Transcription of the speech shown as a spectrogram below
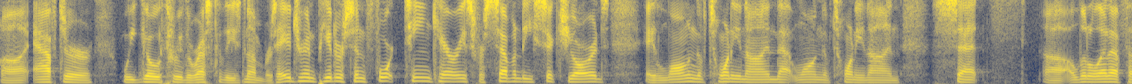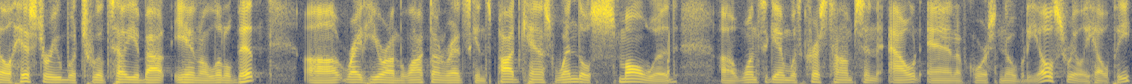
uh, after we go through the rest of these numbers. Adrian Peterson, 14 carries for 76 yards, a long of 29. That long of 29 set uh, a little NFL history, which we'll tell you about in a little bit. Uh, right here on the Locked On Redskins podcast, Wendell Smallwood uh, once again, with Chris Thompson out and, of course, nobody else really healthy,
